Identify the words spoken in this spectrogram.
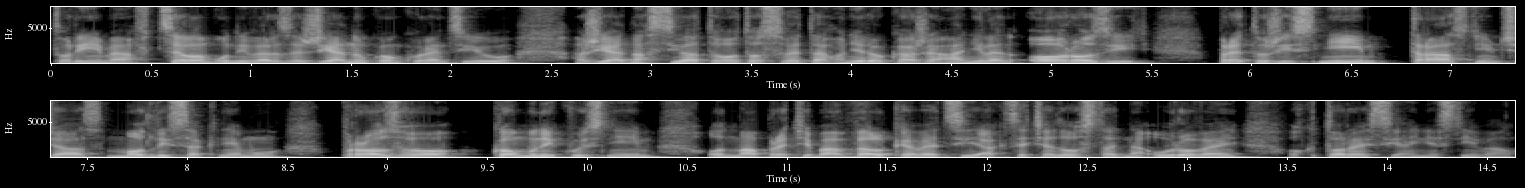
ktorý má v celom univerze žiadnu konkurenciu a žiadna sila tohoto sveta ho nedokáže ani len ohroziť, pretože s ním, trás ním čas, modli sa k nemu, pros ho, komunikuj s ním, on má pre teba veľké veci a chce ťa dostať na úroveň, o ktorej si aj nesníval.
